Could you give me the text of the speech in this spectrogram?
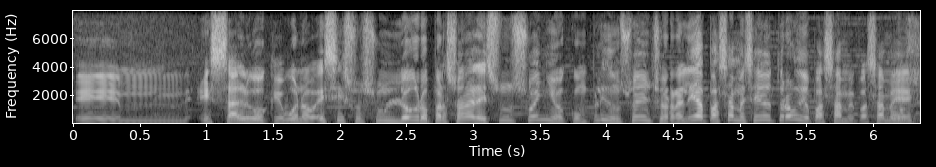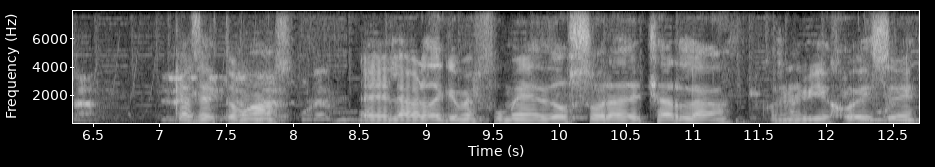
Eh, es algo que, bueno, es eso, es un logro personal, es un sueño cumplido, un sueño hecho realidad. Pasame, si hay otro audio, pasame, pasame. ¿Qué haces, Tomás? Eh, la verdad que me fumé dos horas de charla con el viejo ese,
